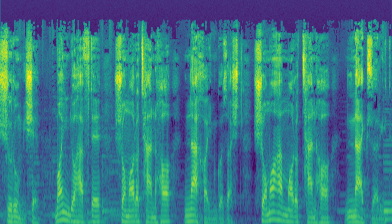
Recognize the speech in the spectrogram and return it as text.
شروع میشه. ما این دو هفته شما رو تنها نخواهیم گذاشت. شما هم ما رو تنها نگذارید.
